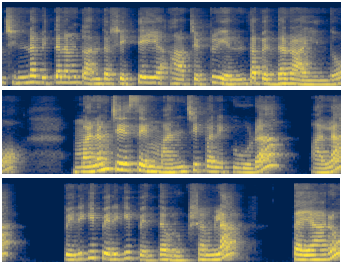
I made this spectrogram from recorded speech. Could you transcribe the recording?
చిన్న విత్తనంకి అంత శక్తి ఆ చెట్టు ఎంత పెద్దగా అయిందో మనం చేసే మంచి పని కూడా అలా పెరిగి పెరిగి పెద్ద వృక్షంలా తయారు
